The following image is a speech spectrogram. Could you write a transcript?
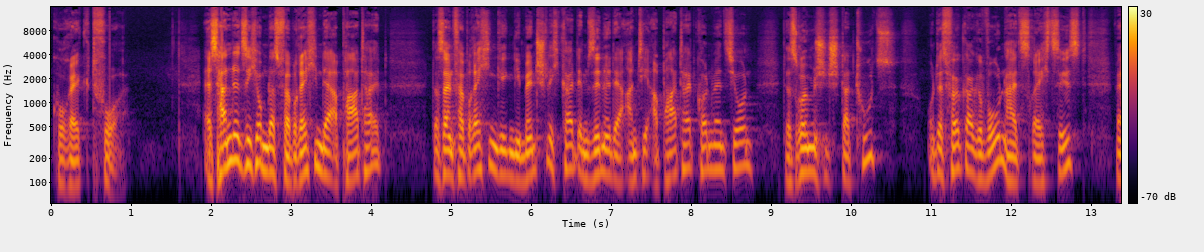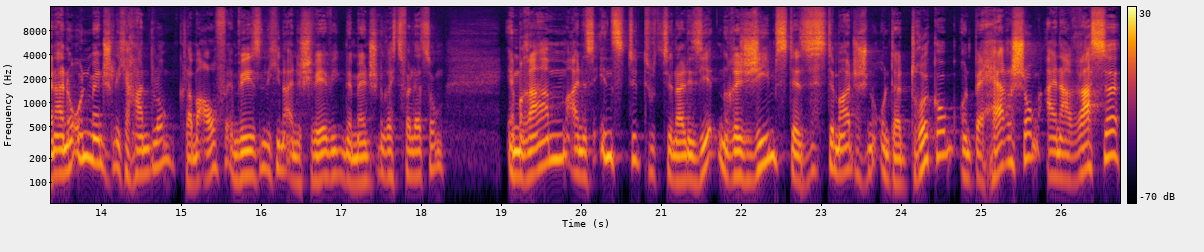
korrekt vor. Es handelt sich um das Verbrechen der Apartheid, das ein Verbrechen gegen die Menschlichkeit im Sinne der Anti-Apartheid-Konvention, des römischen Statuts und des Völkergewohnheitsrechts ist, wenn eine unmenschliche Handlung, Klammer auf, im Wesentlichen eine schwerwiegende Menschenrechtsverletzung, im Rahmen eines institutionalisierten Regimes der systematischen Unterdrückung und Beherrschung einer Rasse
